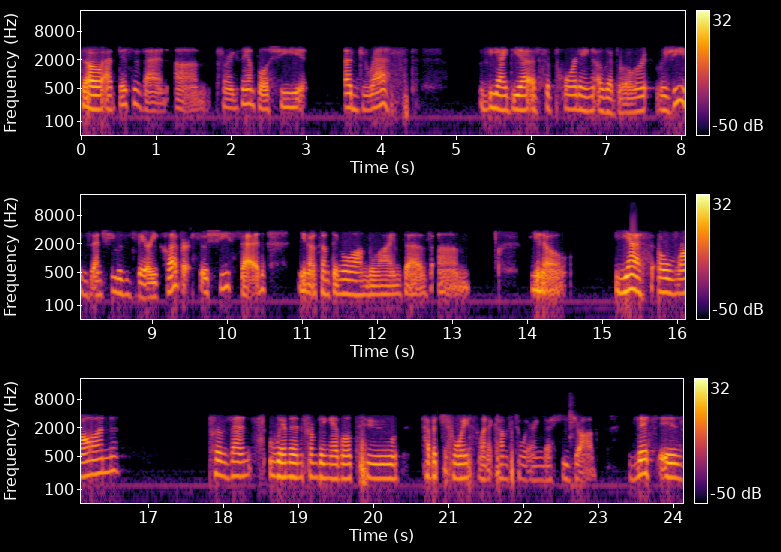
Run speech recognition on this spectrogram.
So at this event, um, for example, she addressed the idea of supporting a liberal re- regimes, and she was very clever. So she said, you know, something along the lines of, um, you know, yes, Iran prevents women from being able to have a choice when it comes to wearing the hijab. This is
